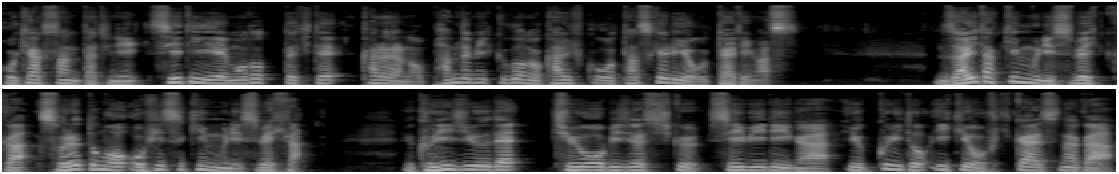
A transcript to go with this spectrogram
お客さんたちにシティへ戻ってきて彼らのパンデミック後の回復を助けるよう訴えています。在宅勤務にすべきか、それともオフィス勤務にすべきか。国中で中央ビジネス地区 CBD がゆっくりと息を吹き返す中、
